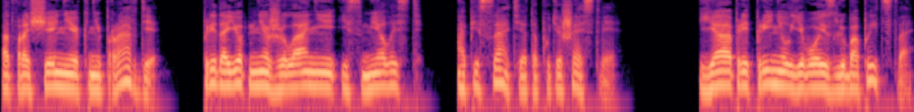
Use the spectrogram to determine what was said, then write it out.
Отвращение к неправде придает мне желание и смелость описать это путешествие. Я предпринял его из любопытства.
